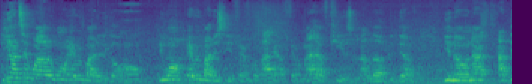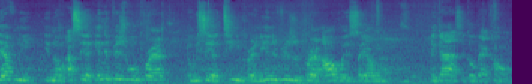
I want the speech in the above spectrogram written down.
Deontay Wilder want everybody to go home. He want everybody to see a family. Because I have family. I have kids. I love to death. You know, and I, I definitely, you know, I say an individual prayer and we say a team prayer. And the individual prayer, I always say I want the guys to go back home.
